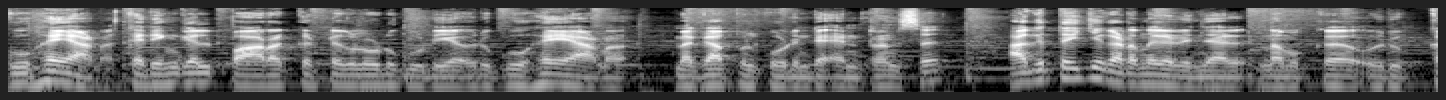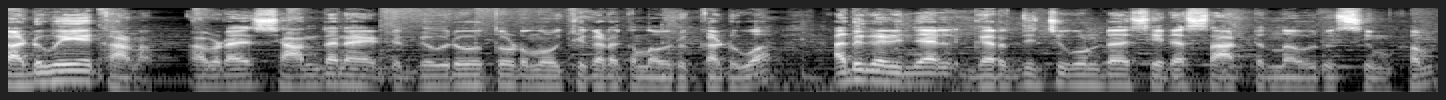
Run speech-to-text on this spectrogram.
ഗുഹയാണ്. കരിങ്കൽ പാറക്കെട്ടുകളോട് കൂടിയ ഒരു ഗുഹയാണ് മെഗാപുൽക്കോടിന്റെ എൻട്രൻസ് അകത്തേക്ക് കടന്നു കഴിഞ്ഞാൽ നമുക്ക് ഒരു കടുവയെ കാണാം. അവിടെ ശാന്തനായിട്ട് ഗൗരവത്തോടെ നോക്കി കിടക്കുന്ന ഒരു കടുവ. അത് കഴിഞ്ഞാൽ ഗർജിച്ചുകൊണ്ട് ശിരസാട്ടുന്ന ഒരു സിംഹം.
